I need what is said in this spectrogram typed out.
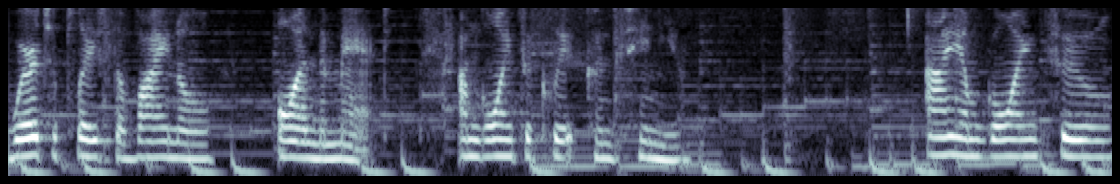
where to place the vinyl on the mat. I'm going to click continue. I am going to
